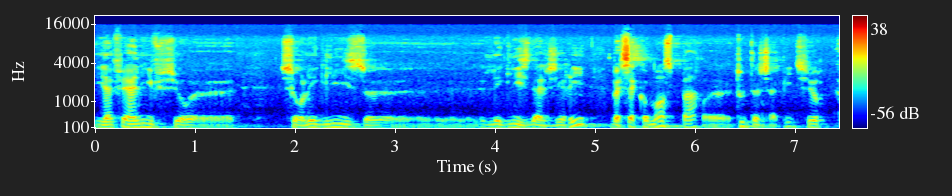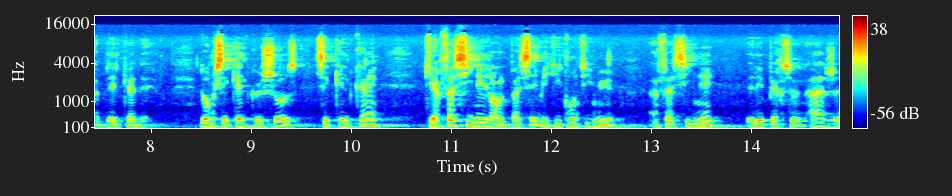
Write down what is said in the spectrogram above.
il a fait un livre sur sur l'église l'église d'Algérie, ben ça commence par tout un chapitre sur Abdelkader. Donc c'est quelque chose, c'est quelqu'un qui a fasciné dans le passé, mais qui continue à fasciner les personnages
